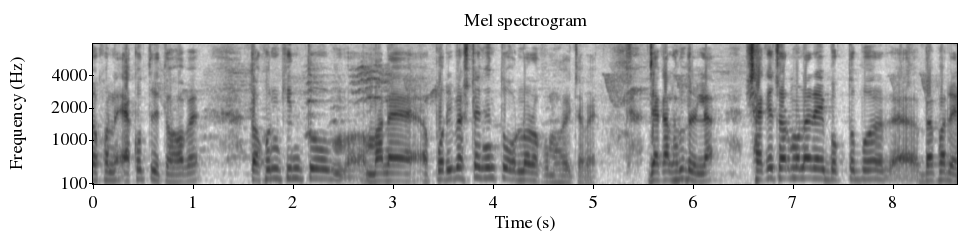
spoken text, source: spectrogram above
যখন একত্রিত হবে, তখন কিন্তু মানে পরিবেশটা কিন্তু অন্যরকম হয়ে যাবে। যাক, আলহামদুলিল্লাহ, শাকে চরমনার এই বক্তব্যের ব্যাপারে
